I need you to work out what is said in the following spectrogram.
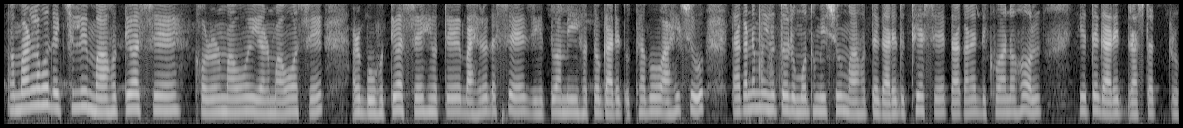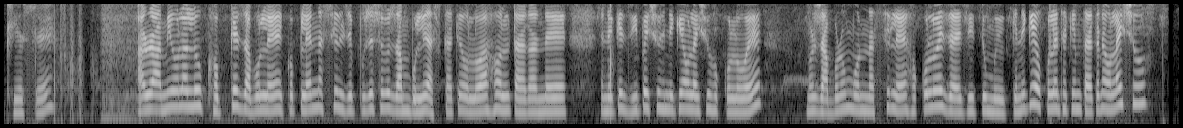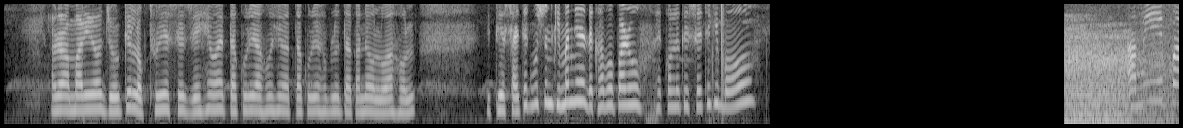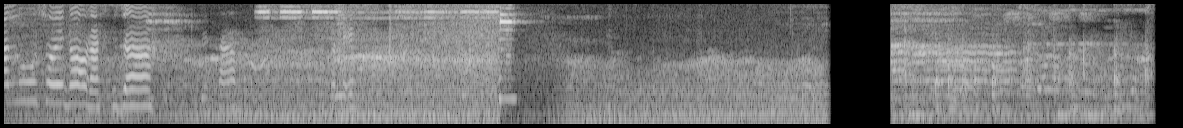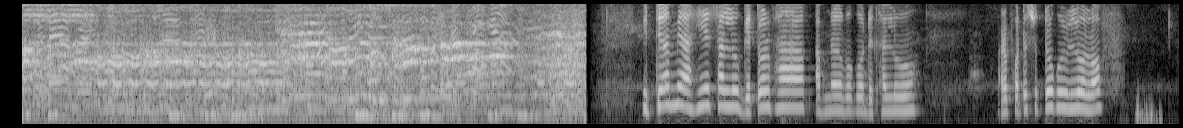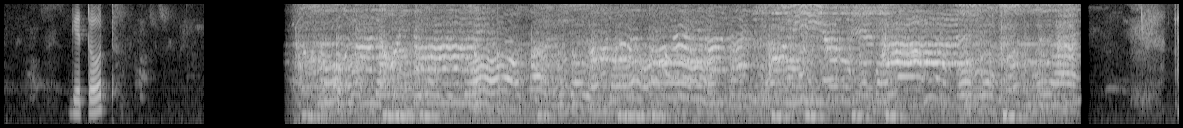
আমাৰ লগত একচুৱেলি মাহঁতেও আছে ঘৰৰ মাও ইয়াৰ মাও আছে আৰু বৌহঁতেও আছে। সিহঁতে বাহিৰত আছে যিহেতু আমি ইহঁতক গাড়ীত উঠাব আহিছোঁ। তাৰ কাৰণে মই ইহঁতৰ ৰুমত সোমিছোঁ মাহঁতে গাড়ীত উঠি আছে। তাৰ কাৰণে দেখুওৱা নহ'ল। সিহঁতে গাড়ীত ৰাস্তাত ৰখি আছে। আৰু আমি ওলালোঁ ঘপকৈ যাবলৈ। একো প্লেন নাছিল যে পূজা চাব যাম বুলি। আচকাকৈ ওলোৱা হ'ল। তাৰ কাৰণে এনেকৈ যি পাইছোঁ সেনেকৈ ওলাইছোঁ সকলোৱে। মোৰ যাবৰো মন নাছিলে। সকলোৱে যায় যিহেতু মই কেনেকৈ অকলে থাকিম তাৰ কাৰণে ওলাইছোঁ। আৰু আমাৰ ইয়াত জোৰকৈ লগ ধৰি আছে যে সেৱা এটা কৰি আহোঁ সেৱা এটা কৰি আহোঁ বুলি তাৰ কাৰণে ওলোৱা হ'ল। এতিয়া চাই থাকিবচোন কিমানখিনি দেখাব পাৰোঁ শেষলৈকে চাই থাকিব। আমি পালোঁ ছয়গাঁও ৰাজ পূজা এতিয়া আমি আহিয়ে চালোঁ গেটৰ ভাগ আপোনালোককো দেখালোঁ আৰু ফটো চটো কৰিলোঁ অলপ গেটত।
